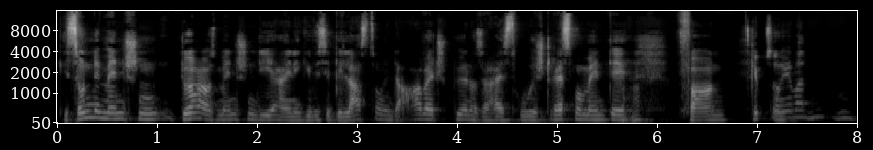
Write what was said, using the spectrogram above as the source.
gesunde Menschen, durchaus Menschen, die eine gewisse Belastung in der Arbeit spüren, also heißt hohe Stressmomente mhm. fahren. Gibt es so jemanden?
